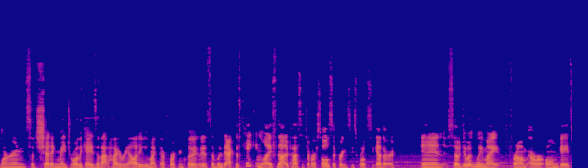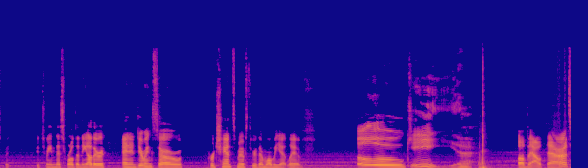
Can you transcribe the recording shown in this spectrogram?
Learn such shedding may draw the gaze of that higher reality. We might therefore conclude it is simply the act of taking life, not a passage of our souls, that brings these worlds together. In so doing, we might, from our own gates be- between this world and the other, and in doing so, perchance move through them while we yet live. Okay. About that.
